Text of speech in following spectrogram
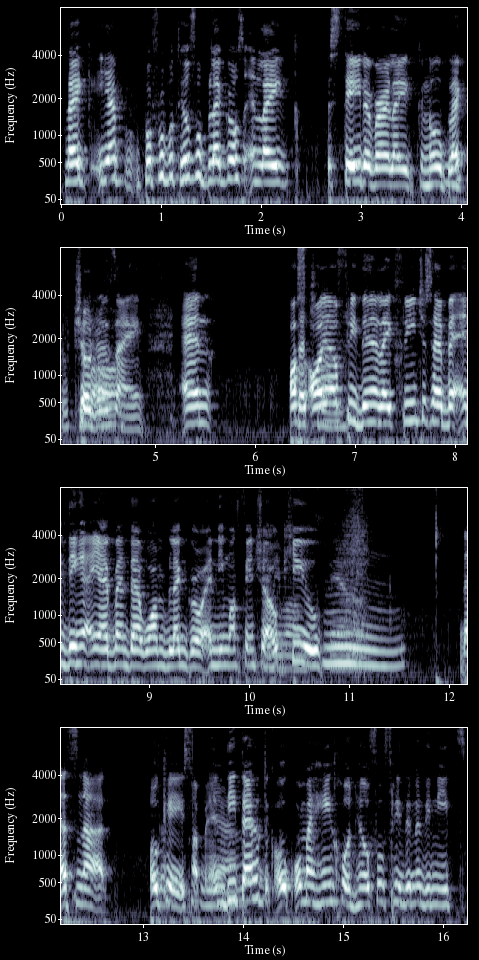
Like, je hebt bijvoorbeeld heel veel black girls in like, steden waar like, no black children zijn. En als Dat al jouw vriendinnen like, vriendjes hebben en dingen en jij bent that one black girl en niemand vindt jou cute, Ja. Mm. that's not oké, Dat- snap je? In die tijd had ik ook om mij heen gewoon heel veel vriendinnen die niet,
